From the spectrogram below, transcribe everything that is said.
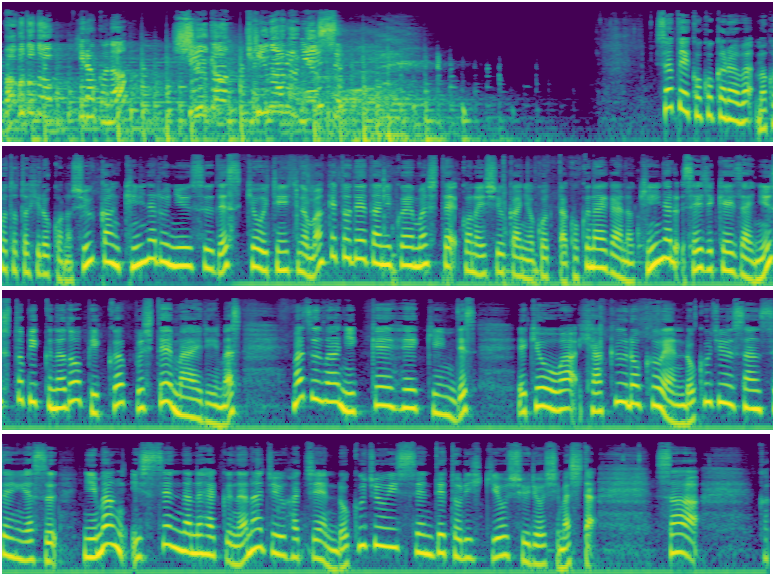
誠とひろ子の週刊気になるニュースさて、ここからは誠とひろ子の週間気になるニュースです。今日一日のマーケットデータに加えまして、この一週間に起こった国内外の気になる政治経済ニューストピックなどをピックアップしてまいります。まずは日経平均です。え今日は106円63銭安、21,778円61銭で取引を終了しました。さあ、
